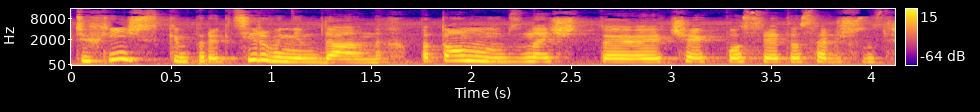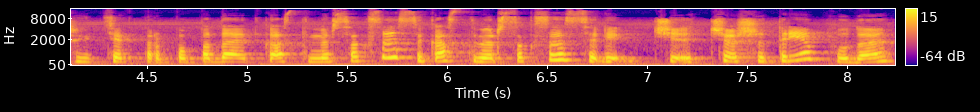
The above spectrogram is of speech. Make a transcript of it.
техническим проектированием данных. Потом, значит, э, человек после этого solution архитектора попадает в Customer Success, и Customer Success чешет репу, да,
